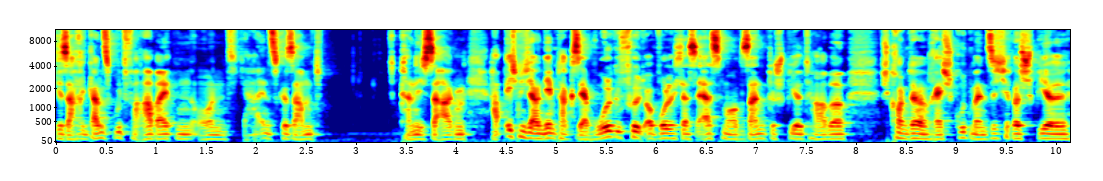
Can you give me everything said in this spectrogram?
die Sache ganz gut verarbeiten und ja, insgesamt kann ich sagen, habe ich mich an dem Tag sehr wohl gefühlt, obwohl ich das erste Mal auf Sand gespielt habe. Ich konnte recht gut mein sicheres Spiel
